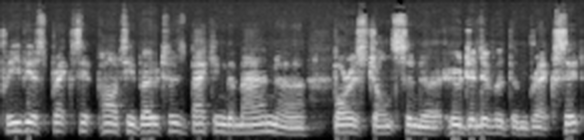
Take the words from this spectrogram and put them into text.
previous Brexit Party voters backing the man, uh, Boris Johnson, uh, who delivered them Brexit,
